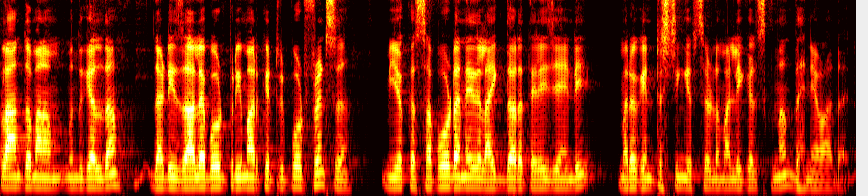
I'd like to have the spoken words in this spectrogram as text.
ప్లాన్తో మనం ముందుకెళ్దాం. That is all about pre market report friends మీ యొక్క సపోర్ట్ అనేది లైక్ ద్వారా తెలియజేయండి. మరొక ఇంట్రెస్టింగ్ ఎపిసోడ్లో మళ్ళీ కలుసుకుందాం. ధన్యవాదాలు.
